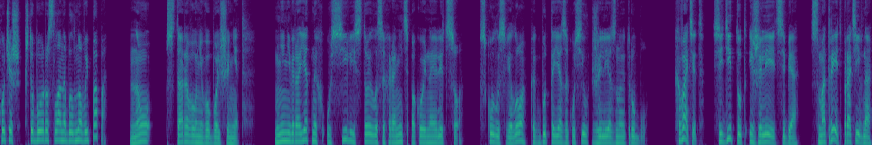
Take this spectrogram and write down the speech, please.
Хочешь, чтобы у Руслана был новый папа? Ну, старого у него больше нет. Мне невероятных усилий стоило сохранить спокойное лицо. Скулы свело, как будто я закусил железную трубу. «Хватит! Сидит тут и жалеет себя. Смотреть противно!»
